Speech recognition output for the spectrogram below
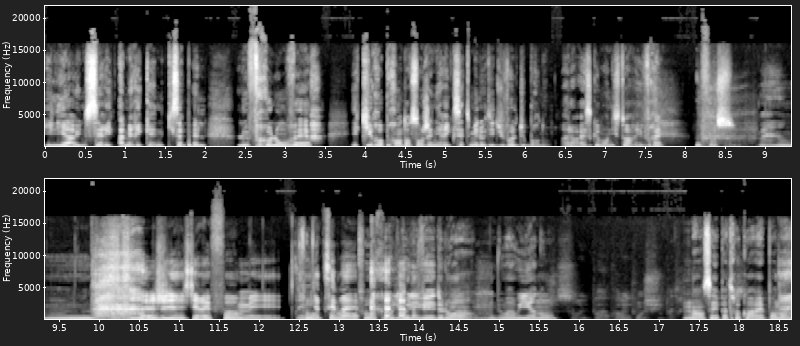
Il y a une série américaine qui s'appelle Le Frelon Vert et qui reprend dans son générique cette mélodie du vol du bourdon. Alors, est-ce que mon histoire est vraie ou fausse? Bah, je, je dirais faux, mais Faux dire que c'est vrai. Faux Oli- Olivier, de loin, de loin oui, un non Je saurais pas quoi répondre, je suis pas très. Non, vous savez pas trop quoi répondre.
